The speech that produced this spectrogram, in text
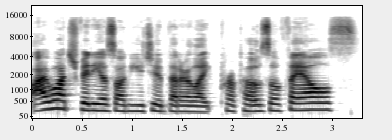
I watch videos on YouTube that are like proposal fails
